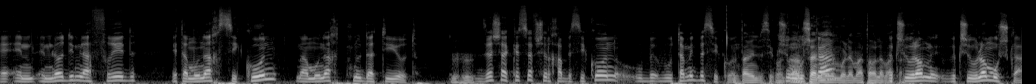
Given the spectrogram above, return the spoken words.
אה, הם, הם לא יודעים להפריד את המונח סיכון מהמונח תנודתיות. מהמם. זה שהכסף שלך בסיכון, הוא, ב- הוא תמיד בסיכון. הוא תמיד בסיכון, כשהוא לא משנה אם הוא למטה או למטה. וכשהוא לא, וכשהוא לא מושקע.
